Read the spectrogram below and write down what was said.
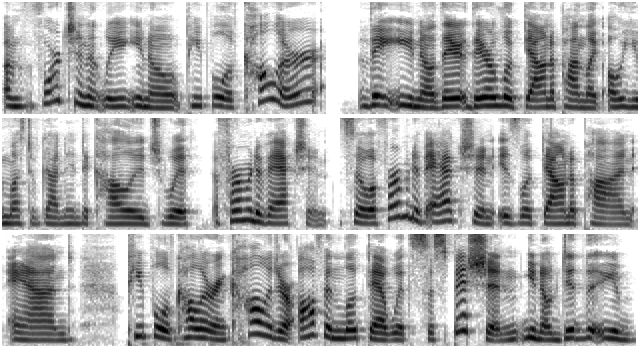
unfortunately, you know, people of color they you know they're they're looked down upon like oh you must have gotten into college with affirmative action so affirmative action is looked down upon and people of color in college are often looked at with suspicion. You know, did the you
